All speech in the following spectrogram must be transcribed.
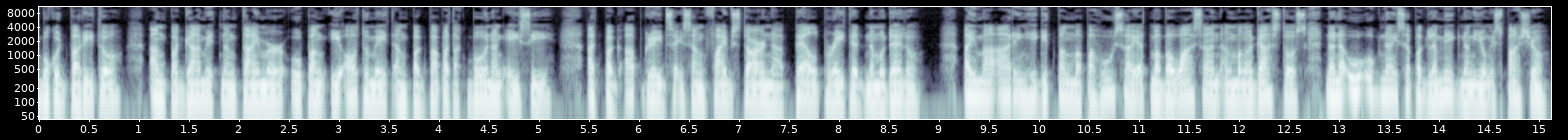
Bukod pa rito, ang paggamit ng timer upang i-automate ang pagpapatakbo ng AC at pag-upgrade sa isang 5-star na PELP-rated na modelo ay maaring higit pang mapahusay at mabawasan ang mga gastos na nauugnay sa paglamig ng iyong espasyo.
